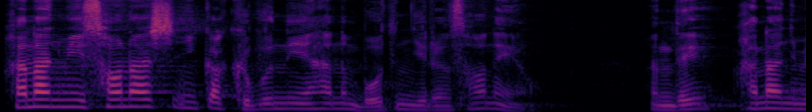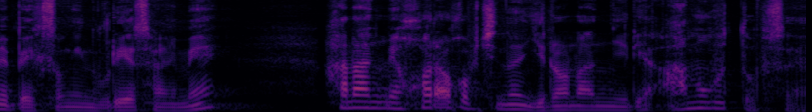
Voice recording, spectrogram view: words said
하나님이 선하시니까 그분이 하는 모든 일은 선해요. 그런데 하나님의 백성인 우리의 삶에 하나님의 허락 없이는 일어난 일이 아무것도 없어요.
